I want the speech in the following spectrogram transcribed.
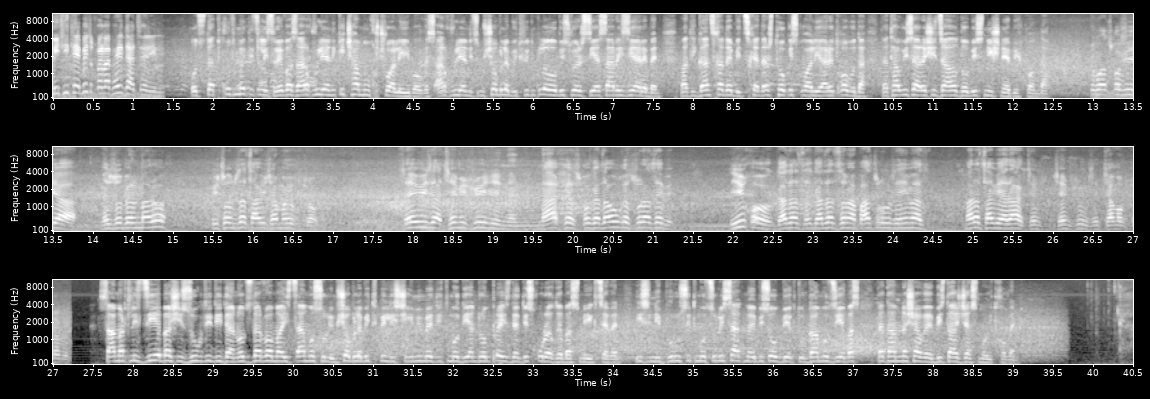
მითითებით ყველაფერი დაწერილი. 35 წლის რევას არღულიანი კი ჩამოხრჩვალი იპოვეს. არღულიანის მშობლები თვითმკვლელობის ვერსიას არიზიარებენ. მათი განცხადებით, ცხედარს თოკის კვალი არ ეტყობოდა და თავის არეში ძალადობის ნიშნები ჰქონდა. გვაწყობია მეზობელმა რომ თვითონსა თავი ჩამოიხრჩო. ზევიზა ჩემი შვილი ნახეს ხო გადაუღეს სურათები. იყო გადაცემა პატრულზე იმას, მაგრამ თავი არ აქვს ჩემ შვილს ჩამოხრჩობი. სამართლის ძიებაში ზუგდიდიდან 28 მაისს წამოსული მშობლები თბილისში იმედით მოდიან, რომ პრეზიდენტის ყურადღებას მიიქცევენ. ისინი ბრუსით მოცული საქმეების ობიექტურ გამოძიებას და დამნაშავეების დასჯას მოითხოვენ.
